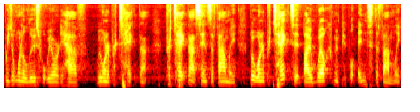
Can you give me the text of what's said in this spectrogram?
we don't want to lose what we already have. We want to protect that, protect that sense of family, but we want to protect it by welcoming people into the family,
